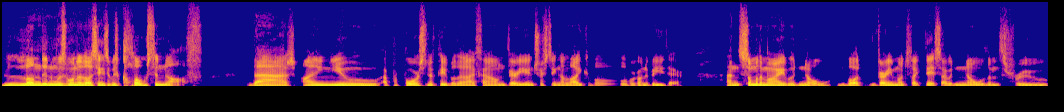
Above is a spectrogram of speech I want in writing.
London was one of those things, it was close enough that I knew a proportion of people that I found very interesting and likable were going to be there. And some of them I would know, but very much like this, I would know them through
